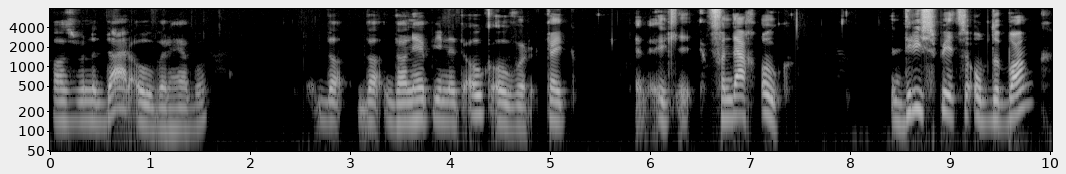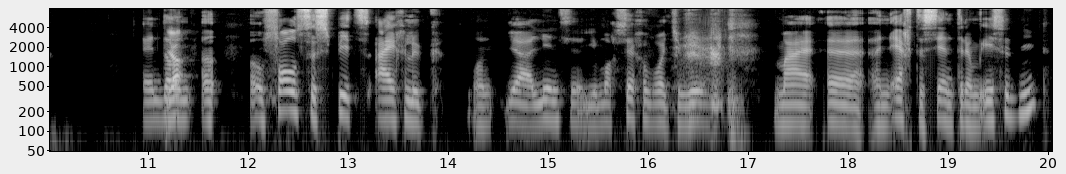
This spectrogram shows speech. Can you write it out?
als we het daarover hebben, da, da, dan heb je het ook over. Kijk, ik, vandaag ook. Drie spitsen op de bank. En dan een, een valse spits eigenlijk. Want ja, Linse, je mag zeggen wat je wil. Maar eh, een echte centrum is het niet.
